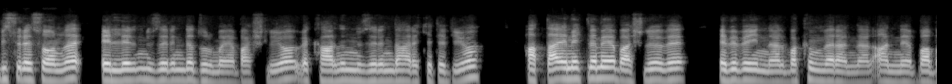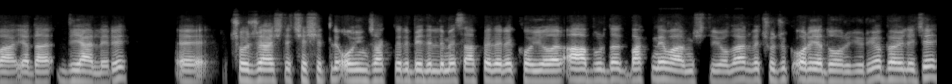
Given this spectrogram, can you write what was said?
Bir süre sonra ellerinin üzerinde durmaya başlıyor ve karnının üzerinde hareket ediyor. Hatta emeklemeye başlıyor ve ebeveynler, bakım verenler, anne, baba ya da diğerleri, eee, çocuğa, işte, çeşitli oyuncakları belirli mesafelere koyuyorlar. "A, burada bak ne varmış." diyorlar ve çocuk oraya doğru yürüyor. Böylece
